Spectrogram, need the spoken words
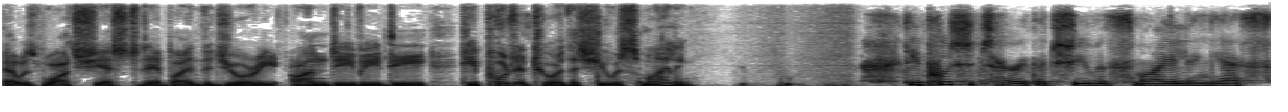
that was watched yesterday by the jury on DVD. He put it to her that she was smiling. He put it to her that she was smiling, yes.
